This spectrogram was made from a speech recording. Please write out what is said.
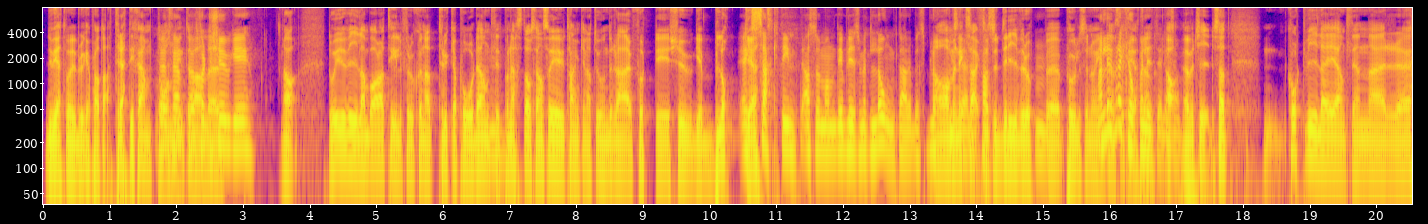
du vet vad vi brukar prata, 30-15 35, intervaller. 40-20. Ja, då är ju vilan bara till för att kunna trycka på ordentligt Mm. på nästa och sen så är ju tanken att du under det här 40-20 blocket Exakt, inte, alltså man, det blir som ett långt arbetsblock Ja men istället, exakt, så att fast- du driver upp Mm. eh, pulsen och Man lurar intensiteten. kroppen lite, liksom. Ja, över tid. Så att kort vila är egentligen när eh,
